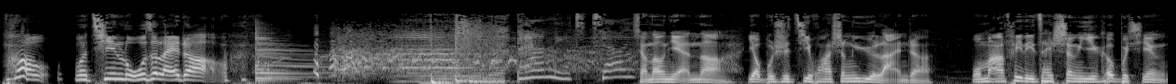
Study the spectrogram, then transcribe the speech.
妈，我亲炉子来着。想当年呐，要不是计划生育拦着，我妈非得再生一个不行。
